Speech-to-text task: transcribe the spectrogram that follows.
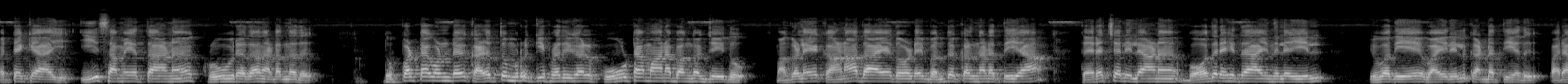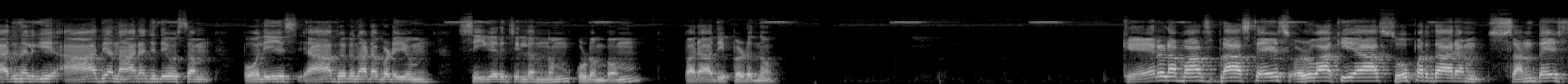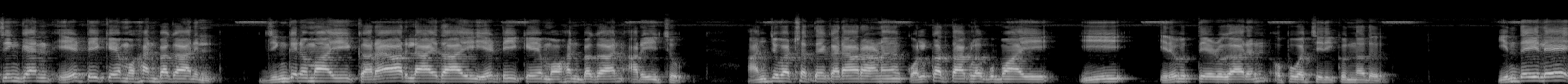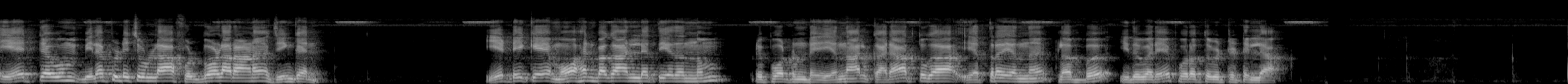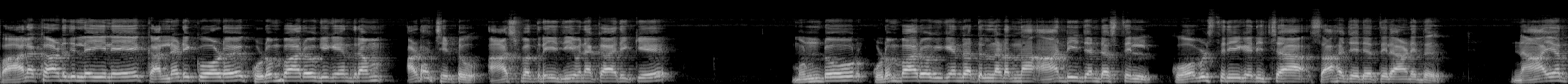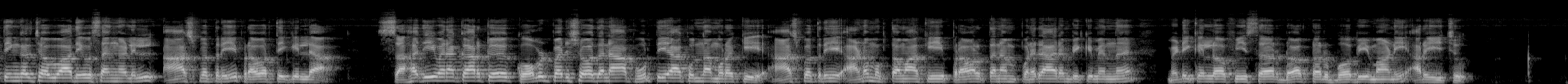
ഒറ്റയ്ക്കായി. ഈ സമയത്താണ് ക്രൂരത നടന്നത്. ദുപ്പട്ട കൊണ്ട് കഴുത്തു മുറുക്കി പ്രതികൾ കൂട്ടമാനഭംഗം ചെയ്തു. മകളെ കാണാതായതോടെ ബന്ധുക്കൾ നടത്തിയ തെരച്ചിലിലാണ് ബോധരഹിതായ നിലയിൽ യുവതിയെ വയലിൽ കണ്ടെത്തിയത്. പരാതി നൽകി ആദ്യ നാലഞ്ച് ദിവസം പോലീസ് യാതൊരു നടപടിയും സ്വീകരിച്ചില്ലെന്നും കുടുംബം പരാതിപ്പെടുന്നു. കേരള ബ്ലാസ്റ്റേഴ്സ് ഒഴിവാക്കിയ സൂപ്പർ താരം Sandesh Jhingan A T K Mohan ബഗാനിൽ. ജിങ്കനുമായി കരാറിലായതായി A T K Mohan Bagan അറിയിച്ചു. അഞ്ചു വർഷത്തെ കരാറാണ് കൊൽക്കത്ത ക്ലബുമായി ഈ ഇരുപത്തിയേഴുകാരൻ ഒപ്പുവച്ചിരിക്കുന്നത്. ഇന്ത്യയിലെ ഏറ്റവും വിലപിടിച്ചുള്ള ഫുട്ബോളറാണ് Jhingan. A T K Mohan ബഗാനിലെത്തിയതെന്നും റിപ്പോർട്ടുണ്ട്. എന്നാൽ കരാർ തുക എത്രയെന്ന് ക്ലബ്ബ് ഇതുവരെ പുറത്തുവിട്ടിട്ടില്ല. പാലക്കാട് ജില്ലയിലെ കല്ലടിക്കോട് കുടുംബാരോഗ്യ കേന്ദ്രം അടച്ചിട്ടു. ആശുപത്രി ജീവനക്കാരിക്ക് മുണ്ടൂർ കുടുംബാരോഗ്യ കേന്ദ്രത്തിൽ നടന്ന ആന്റിജൻ ടെസ്റ്റിൽ കോവിഡ് സ്ഥിരീകരിച്ച സാഹചര്യത്തിലാണിത്. നായർ തിങ്കൾ ചൊവ്വ ദിവസങ്ങളിൽ ആശുപത്രി പ്രവർത്തിക്കില്ല. സഹജീവനക്കാർക്ക് കോവിഡ് പരിശോധന പൂർത്തിയാക്കുന്ന മുറയ്ക്ക് ആശുപത്രി അണുമുക്തമാക്കി പ്രവർത്തനം പുനരാരംഭിക്കുമെന്ന് medical officer doctor Bobby Mani അറിയിച്ചു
